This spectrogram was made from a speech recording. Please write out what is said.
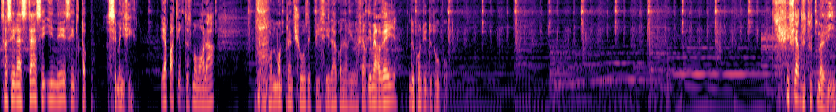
Ça, c'est l'instinct, c'est inné, c'est le top. C'est magnifique. Et à partir de ce moment-là, on demande plein de choses. Et puis c'est là qu'on arrive à faire des merveilles de conduite de troupeau. Je suis fier de toute ma vie.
